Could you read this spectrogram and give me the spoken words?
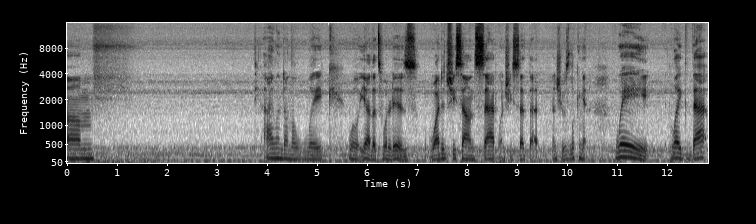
Oh. Um. The island on the lake. Well, yeah, that's what it is. Why did she sound sad when she said that? And she was looking at. Wait, like that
